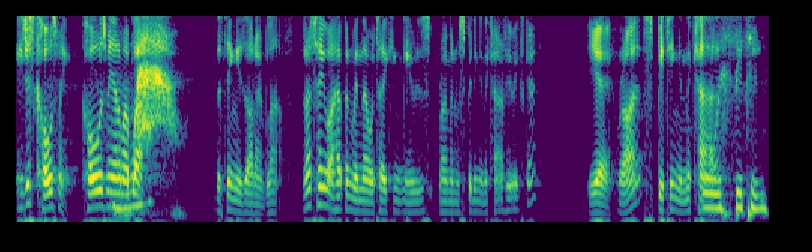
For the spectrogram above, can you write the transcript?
He just calls me, calls me out of my bluff. The thing is, I don't bluff. Did I tell you what happened when they were taking, he was, Roman was spitting in the car a few weeks ago? Yeah, right? Spitting in the car. or spitting.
